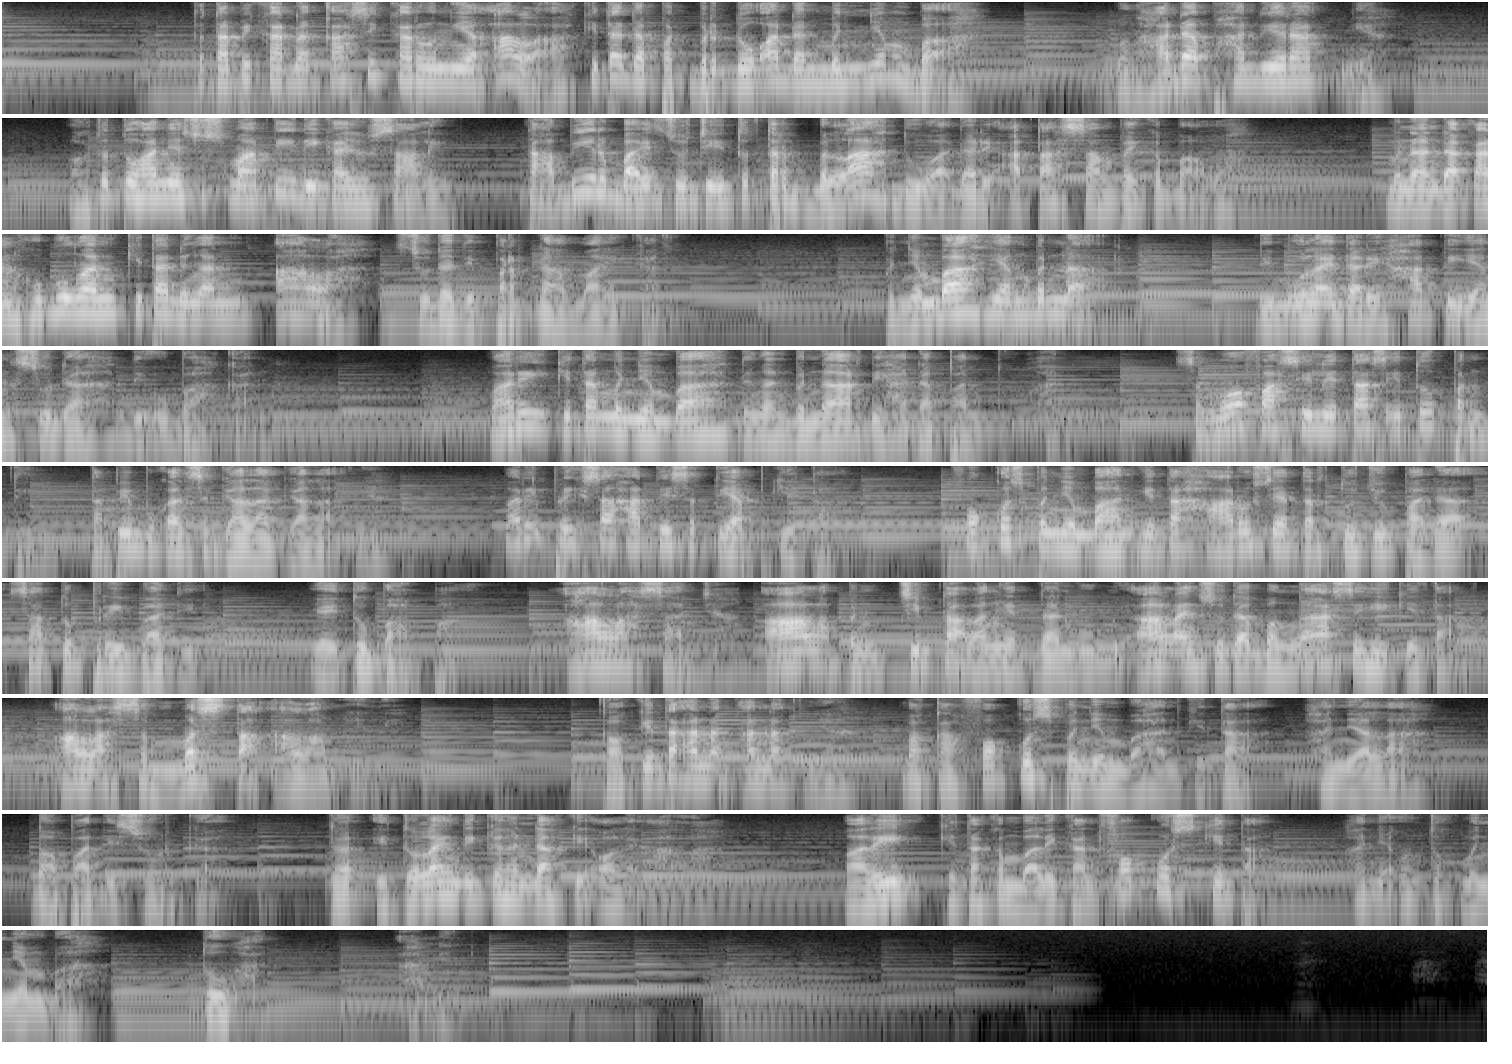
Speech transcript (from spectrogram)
tetapi karena kasih karunia Allah, kita dapat berdoa dan menyembah, menghadap hadiratnya. Waktu Tuhan Yesus mati di kayu salib, tabir bait suci itu terbelah dua dari atas sampai ke bawah, menandakan hubungan kita dengan Allah sudah diperdamaikan. Penyembah yang benar dimulai dari hati yang sudah diubahkan. Mari kita menyembah dengan benar di hadapan Tuhan. Semua fasilitas itu penting, tapi bukan segala-galanya. Mari periksa hati setiap kita. Fokus penyembahan kita harusnya tertuju pada satu pribadi, yaitu Bapa. Allah saja, Allah pencipta langit dan bumi, Allah yang sudah mengasihi kita, Allah semesta alam ini. Kalau kita anak-anaknya, maka fokus penyembahan kita hanyalah Bapa di surga. Itulah yang dikehendaki oleh Allah. Mari kita kembalikan fokus kita hanya untuk menyembah Tuhan. Amin.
